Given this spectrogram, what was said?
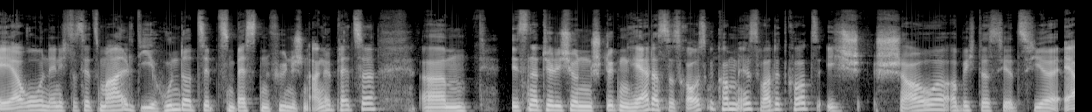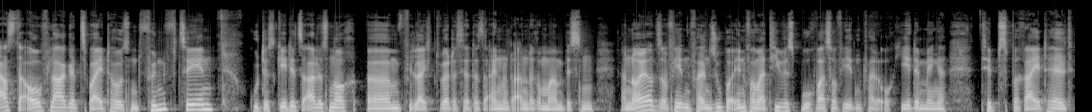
Aero, nenne ich das jetzt mal, die 117 besten fünischen Angelplätze. Ähm, ist natürlich schon ein Stücken her, dass das rausgekommen ist. Wartet kurz, ich sch- schaue, ob ich das jetzt hier, erste Auflage 2015. Gut, das geht jetzt alles noch. Ähm, vielleicht wird das ja das ein oder andere mal ein bisschen erneuert. Ist auf jeden Fall ein super informatives Buch, was auf jeden Fall auch jede Menge Tipps bereithält,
